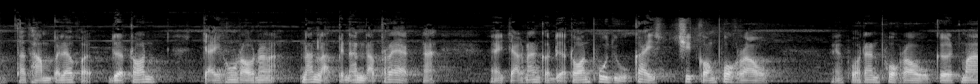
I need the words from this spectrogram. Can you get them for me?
ำถ้าทำไปแล้วก็เดือดร้อน ใจของเรานั่นนั่นแหละเป็นอันดับแรกนะจากนั้นก็เดือดร้อนผู้อยู่ใกล้ชิดของพวกเรา เพราะนั้นพวกเราเกิดมา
